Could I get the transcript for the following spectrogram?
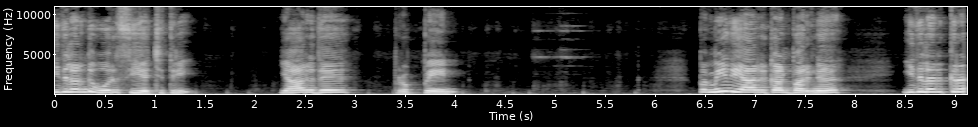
இதிலிருந்து ஒரு சிஹெச் த்ரீ யார் இது? ப்ரொப்பேன் இப்போ மீதி யார் இருக்கான்னு பாருங்கள் இதில் இருக்கிற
